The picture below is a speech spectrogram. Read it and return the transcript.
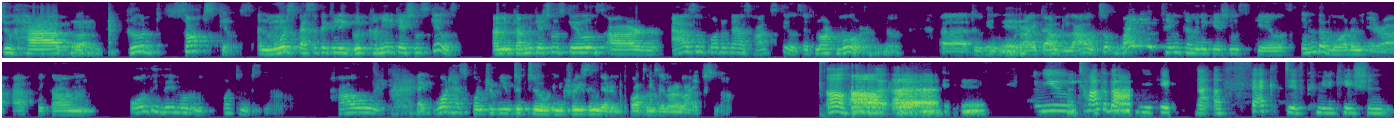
to have uh, good soft skills and more specifically good communication skills. I mean, communication skills are as important as hard skills, if not more. You know, uh, to, to write out loud. So, why do you think communication skills in the modern era have become all the way more important now? How, like, what has contributed to increasing their importance in our lives now? Oh, uh, uh, when you talk about communication, effective communication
